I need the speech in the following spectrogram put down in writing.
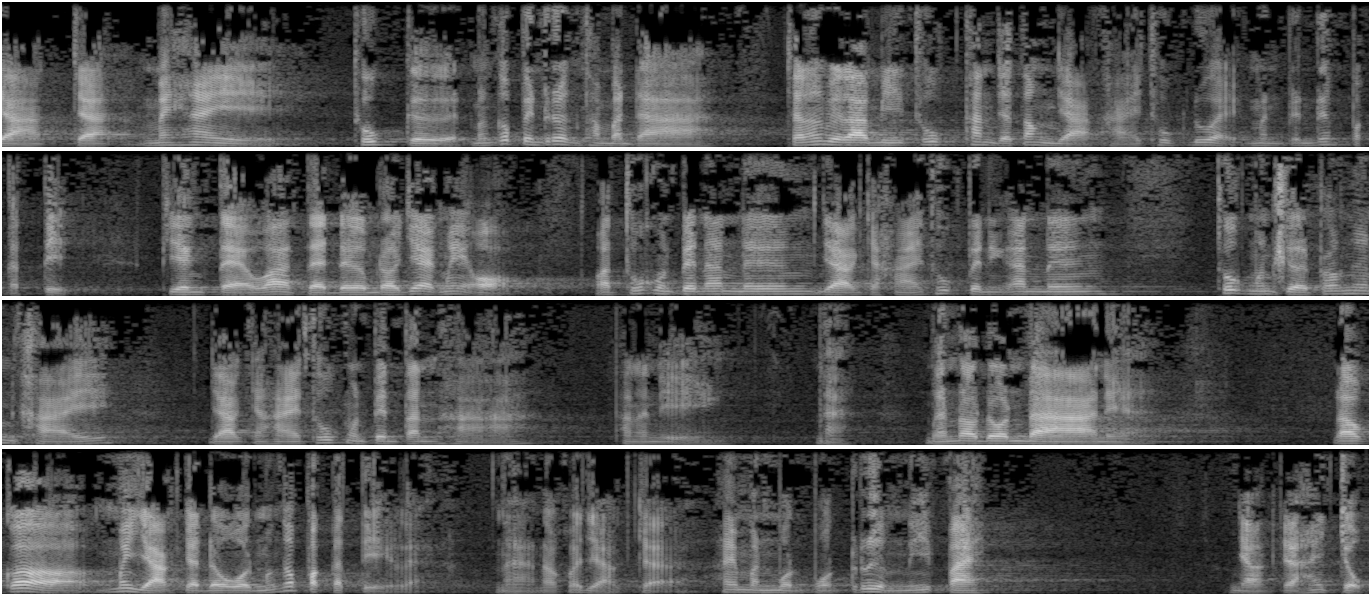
อยากจะไม่ให้ทุกข์เกิด มันก็เป็นเรื่องธรรมดา ฉะนั้นเวลามีทุกข์ท่านจะต้องอยากหายทุกข์ด้วย มันเป็นเรื่องปกติ เพียงแต่ว่าแต่เดิมเราแยกไม่ออก ว่าทุกข์มันเป็นอันหนึ่งอยากจะหายทุกข์เป็นอีกอันหนึ่งทุกข์มันเกิดเพราะเงื่อนไข อยากจะหายทุกข์มันเป็นตัณหาเท่านั้นเองนะเหมือนเราโดนด่าเนี่ยเราก็ไม่อยากจะโดนมันก็ปกติแหละนะเราก็อยากจะให้มันหมดหมดเรื่องนี้ไป อยากจะให้จบ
